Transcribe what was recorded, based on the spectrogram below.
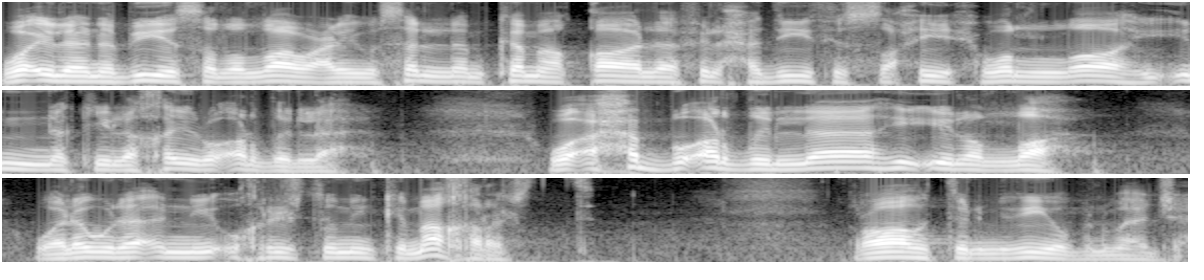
وإلى نبيه صلى الله عليه وسلم كما قال في الحديث الصحيح والله إنك لخير أرض الله وأحب أرض الله إلى الله. ولولا أني أخرجت منك ما خرجت. رواه الترمذي وابن ماجه.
